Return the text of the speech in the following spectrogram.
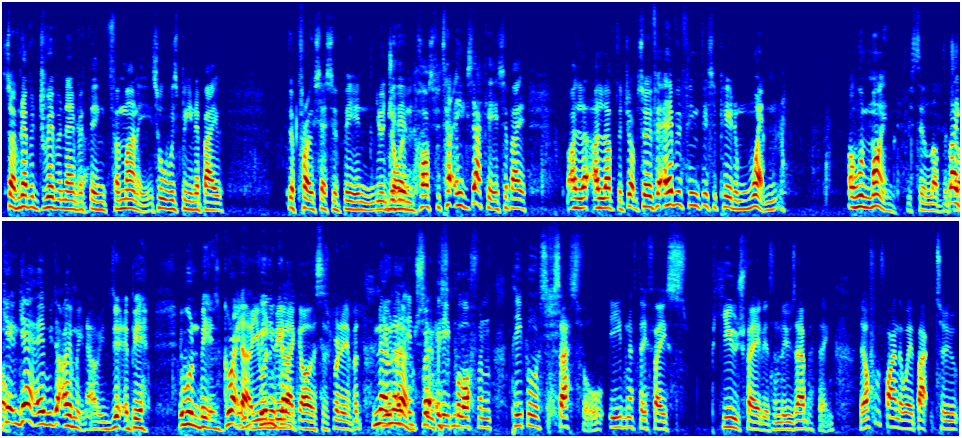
So I've never driven everything for money. It's always been about the process of being You enjoy within it. hospitality. Exactly. It's about I, lo- I love the job. So if everything disappeared and went, I wouldn't mind. You still love the Like job. Like yeah, it would, I mean, no, it'd be, it wouldn't be as great. No, you wouldn't be go- like, oh, this is brilliant. But No, you, no, no, Interesting. people often, people who are successful, even if they face huge failures and lose everything, they often find their way back to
